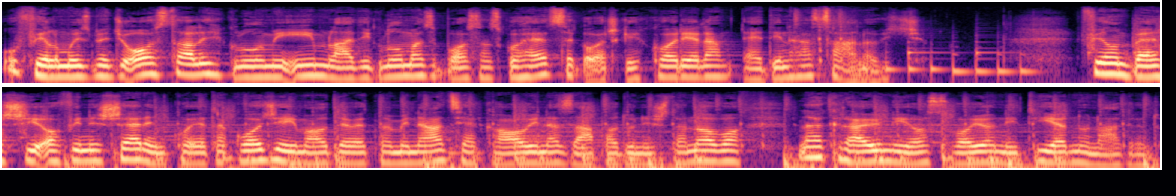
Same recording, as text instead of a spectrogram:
U filmu između ostalih glumi i mladi glumac bosansko-hercegovačkih korijena Edin Hasanović. Film Banshee of Inisherin, koji je također imao devet nominacija kao i na zapadu ništa novo, na kraju nije osvojio niti jednu nagradu.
